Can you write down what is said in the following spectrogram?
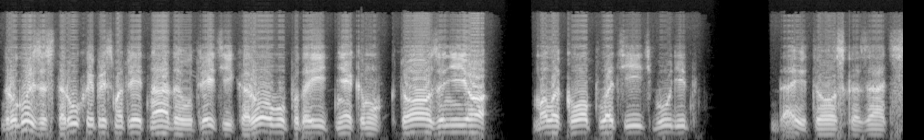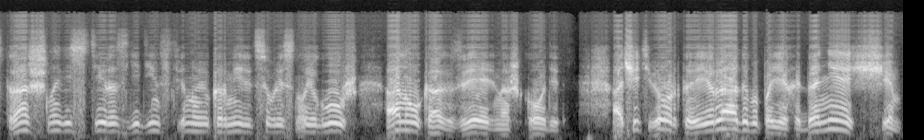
Другой за старухой присмотреть надо, у третьей корову подоить некому. Кто за нее молоко платить будет? Да и то сказать, страшно вести разъединственную кормилицу в лесную глушь, а ну как зверь нашкодит. А четвертая и рада бы поехать, да не с чем.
